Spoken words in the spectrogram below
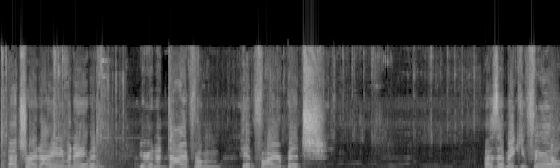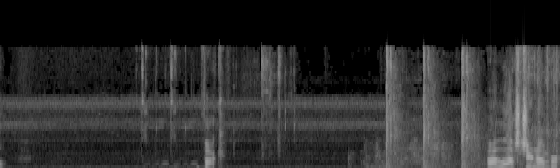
That's right. I ain't even aiming. You're gonna die from hip fire, bitch. How's that make you feel? Fuck. I lost your number.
